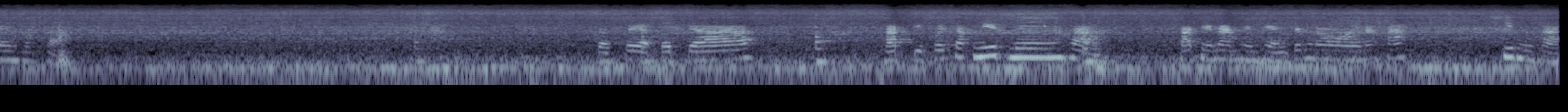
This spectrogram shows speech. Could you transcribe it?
ห้งๆค่ะค่ะกาแฟก็จ้าผัดอีกไปสักนิดนึงค่ะผัดให้น้ำแห้งๆจังหน่อยนะคะ ชิมค่ะ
